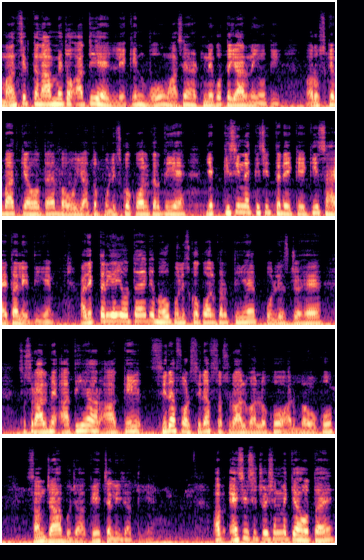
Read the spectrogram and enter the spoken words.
मानसिक तनाव में तो आती है, लेकिन वो वहाँ से हटने को तैयार नहीं होती। और उसके बाद क्या होता है, बहू या तो पुलिस को कॉल करती है, या किसी न किसी तरीके की सहायता लेती है। अधिकतर यही होता है कि बहू पुलिस को कॉल करती है, पुलिस जो है ससुराल में आती है और आके सिर्फ़ और सिर्फ़ ससुराल वालों को और बहू को समझा बुझा के चली जाती है। अब ऐसी सिचुएशन में क्या होता है,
